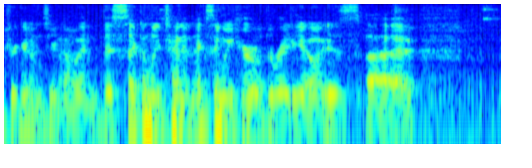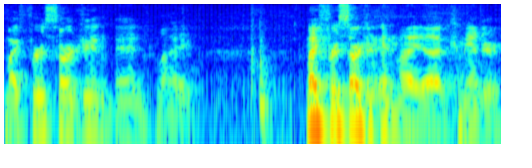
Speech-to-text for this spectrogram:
dragoons, you know, and this second lieutenant. Next thing we hear over the radio is uh, my first sergeant and my my first sergeant and my uh, commander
